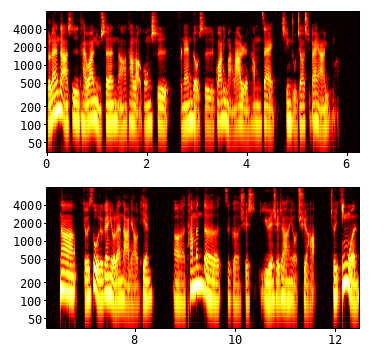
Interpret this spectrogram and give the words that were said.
Yolanda 是台湾女生，然后她老公是 Fernando 是瓜地马拉人，他们在新竹教西班牙语嘛。那有一次我就跟尤兰达聊天，呃，他们的这个学习语言学校很有趣哈，就是英文、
